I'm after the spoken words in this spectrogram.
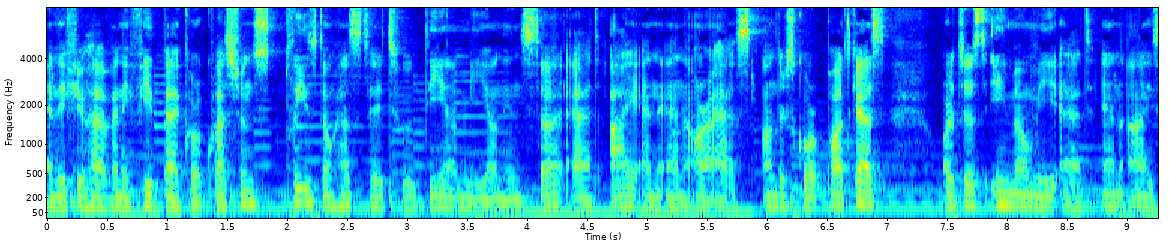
And if you have any feedback or questions, please don't hesitate to DM me on Insta at INNRS underscore podcast or just email me at N-I-C-K-F-E-R-R-A-Z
